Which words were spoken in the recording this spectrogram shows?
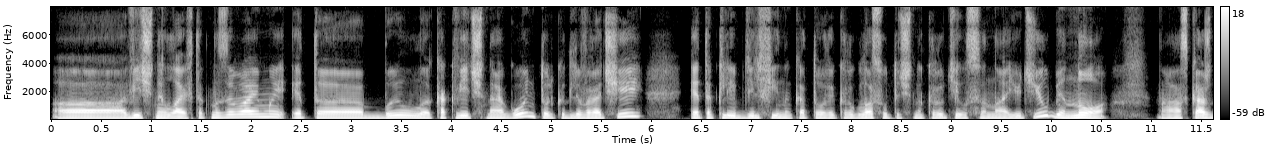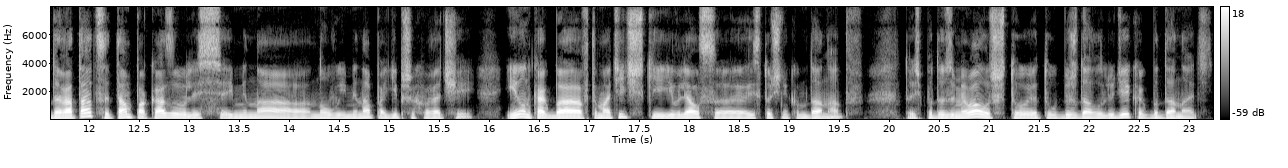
«Вечный лайф», так называемый. Это был как «Вечный огонь», только для врачей. Это клип дельфина, который круглосуточно крутился на YouTube, но а, с каждой ротацией там показывались имена, новые имена погибших врачей. И он как бы автоматически являлся источником донатов. То есть подразумевалось, что это убеждало людей как бы донатить.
